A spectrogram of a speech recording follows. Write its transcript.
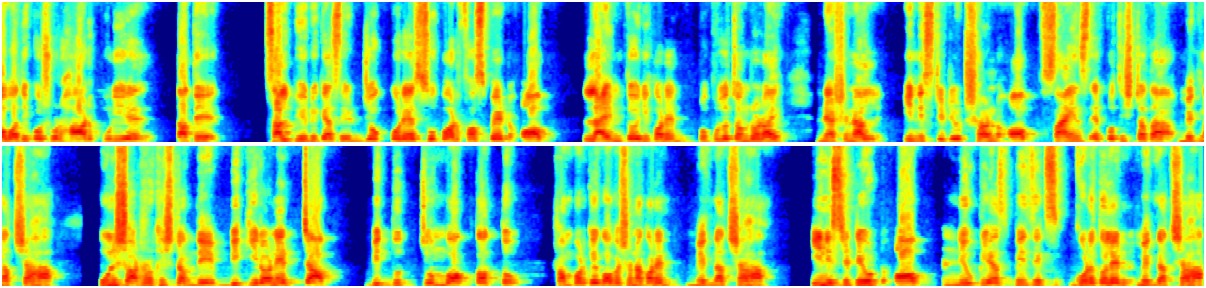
গবাদি পশুর হাড় পুড়িয়ে তাতে সালফিউরিক অ্যাসিড যোগ করে সুপার ফসফেট অফ লাইম তৈরি করেন? Prafullachandra Ray, national institution of science এর প্রতিষ্ঠাতা মেঘনাথ সাহা, উনিশশো আঠারো খ্রিস্টাব্দে বিকিরণের চাপ, বিদ্যুৎ চুম্বক তত্ত্ব সম্পর্কে গবেষণা করেন Meghnad Saha. Institute of nucleus physics গড়ে তোলেন মেঘনাথ সাহা।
